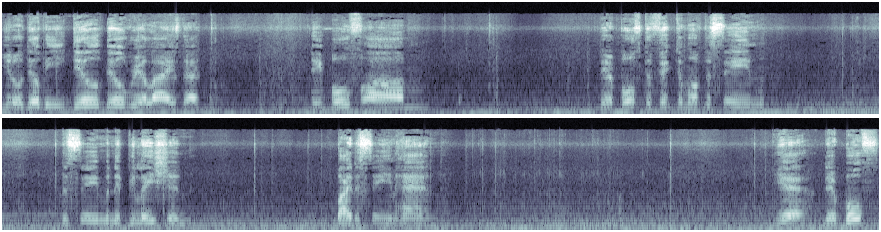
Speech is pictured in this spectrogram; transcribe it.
you know, they'll be they'll they'll realize that they both um, they're both the victim of the same the same manipulation by the same hand. Yeah, they're both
